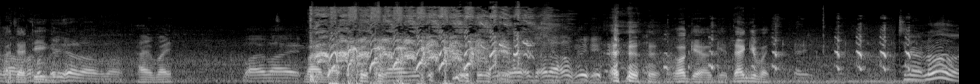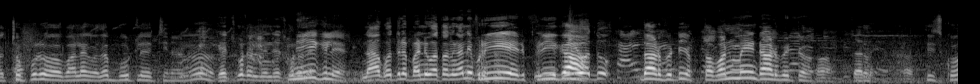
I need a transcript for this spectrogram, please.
అచ్చా ఠీక్ హై. Hi bye bye bye bye okay okay thank you bye వచ్చినాను చెప్పులు బాగాలే కదా బూట్లు తెచ్చినాను. తెచ్చుకుంటాను నేను తెచ్చుకుంటాను. నీకులే. నాకు వద్దులే బండి పోతుంది కానీ ఫ్రీ ఫ్రీగా ఫ్రీ వద్దు. ఆడబెట్టి చెప్తా. వన్ మినిట్ ఆడబెట్టు తీసుకో.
